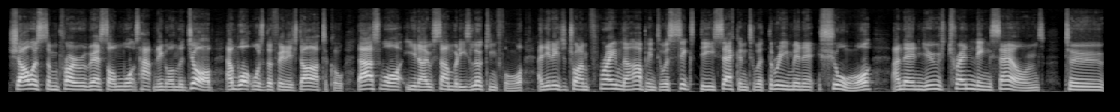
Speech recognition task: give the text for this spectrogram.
Show us some progress on what's happening on the job and what was the finished article. That's what, you know, somebody's looking for. And you need to try and frame that up into a 60 second to a three minute short and then use trending sounds to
